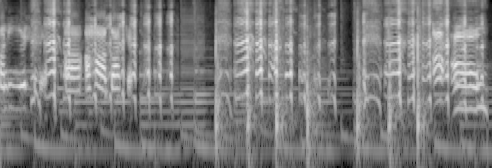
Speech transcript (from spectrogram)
20 years in it? Uh, aha, gotcha. Uh-oh!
